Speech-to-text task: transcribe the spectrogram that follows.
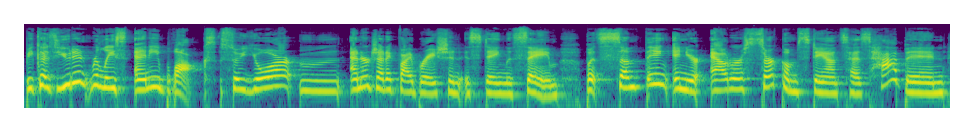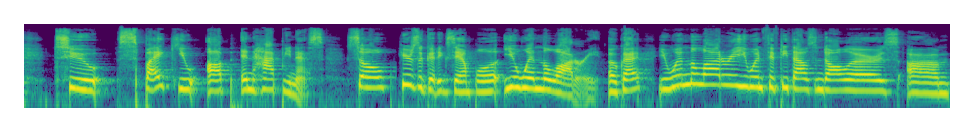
because you didn't release any blocks. So, your mm, energetic vibration is staying the same, but something in your outer circumstance has happened to spike you up in happiness. So, here's a good example you win the lottery, okay? You win the lottery, you win $50,000, um,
